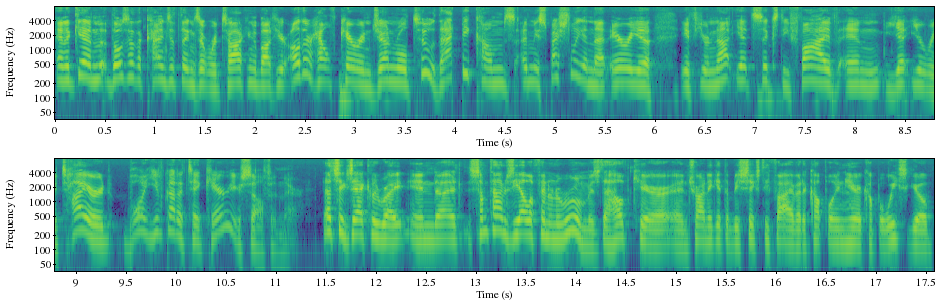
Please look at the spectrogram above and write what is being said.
And again, those are the kinds of things that we're talking about here. Other healthcare in general, too. That becomes, I mean, especially in that area, if you're not yet 65 and yet you're retired, boy, you've got to take care of yourself in there. That's exactly right. And uh, sometimes the elephant in the room is the healthcare and trying to get to be 65. At a couple in here a couple weeks ago,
